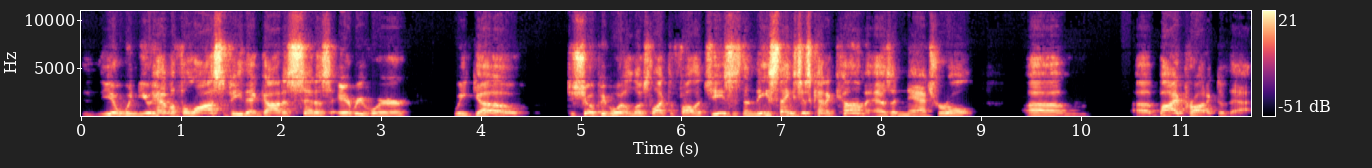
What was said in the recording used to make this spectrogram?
you know, when you have a philosophy that God has sent us everywhere we go to show people what it looks like to follow Jesus, then these things just kind of come as a natural um, uh, byproduct of that.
